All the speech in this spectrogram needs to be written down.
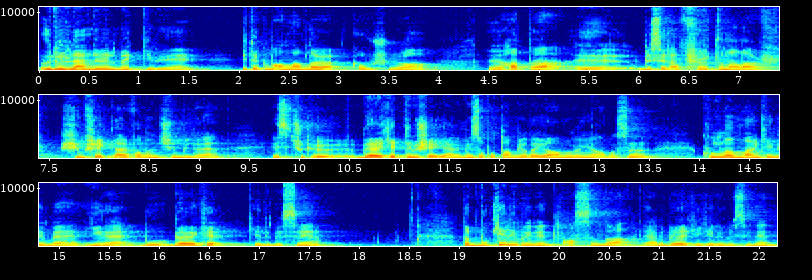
ödüllendirilmek gibi bir takım anlamlara kavuşuyor. E, hatta e, mesela fırtınalar, şimşekler falan için bile çünkü bereketli bir şey yani Mezopotamya'da yağmurun yağması. Kullanılan kelime yine bu bereke kelimesi. Tabi bu kelimenin aslında yani bereke kelimesinin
